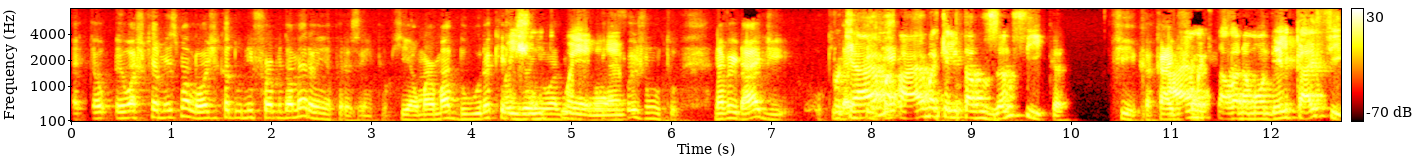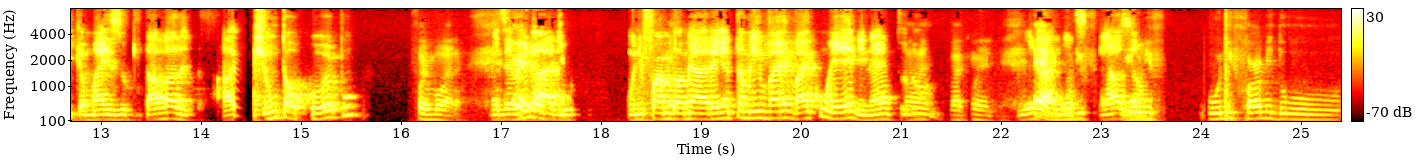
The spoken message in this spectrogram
é, eu, eu acho que é a mesma lógica do uniforme do Homem-Aranha, por exemplo, que é uma armadura que foi ele ganhou com ele, né? foi junto. Na verdade, o que Porque a arma, a arma que ele estava usando fica. Fica, cai A arma que estava na mão dele cai e fica, mas o que estava junto ao corpo foi embora. Mas é, é verdade. O uniforme do Homem-Aranha também vai, vai com ele, né? Tudo... Vai, vai com ele. Verdade, é, o, uniforme, o uniforme do,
